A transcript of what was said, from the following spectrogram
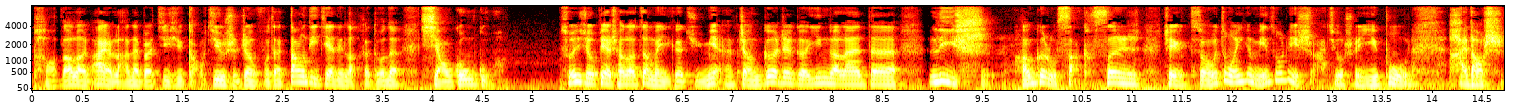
跑到了爱尔兰那边继续搞军事征服，在当地建立了很多的小公国。所以就变成了这么一个局面。整个这个英格兰的历史，昂格鲁萨克森这个所谓作为一个民族历史啊，就是一部海盗史。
